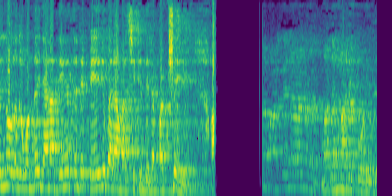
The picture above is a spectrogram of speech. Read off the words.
എന്നുള്ളത് കൊണ്ട് ഞാൻ അദ്ദേഹത്തിന്റെ പേര് പരാമർശിക്കുന്നില്ല. പക്ഷേ മകനാണ് മതം മാറിപ്പോയത്.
